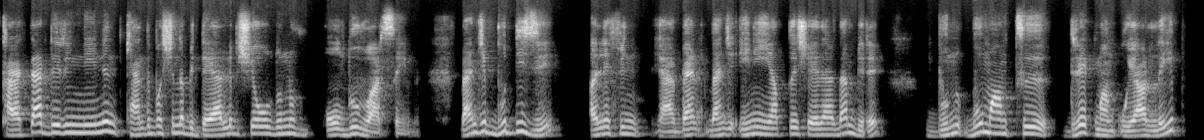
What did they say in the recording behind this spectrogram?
karakter derinliğinin kendi başına bir değerli bir şey olduğunu olduğu varsayımı. Bence bu dizi Alef'in yani ben bence en iyi yaptığı şeylerden biri bunu bu mantığı direktman uyarlayıp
